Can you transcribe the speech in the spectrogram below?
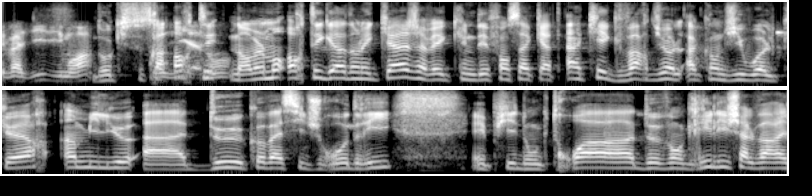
vas-y, dis-moi. Donc ce sera Orte- normalement Ortega dans les cages avec une défense à 4, Ake, Gvardiol, Akanji, Walker, un milieu à 2, Kovacic, Rodri, et puis donc 3 devant Grealish, Alvarez,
